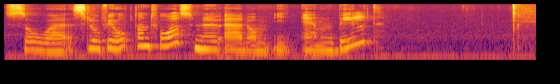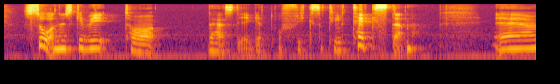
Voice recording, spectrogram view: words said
så slog vi ihop de två så nu är de i en bild. Så, nu ska vi ta det här steget och fixa till texten. Eh,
